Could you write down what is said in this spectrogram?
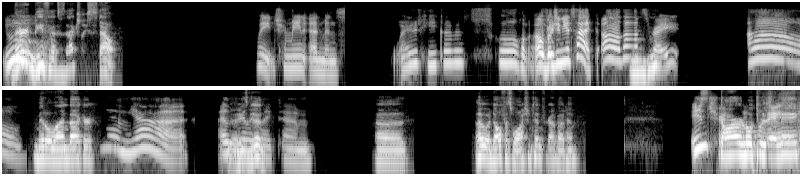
Their defense is actually stout. Wait, Tremaine Edmunds. Where did he go to school? Oh, Virginia Tech. Oh, that's Mhm. right. Oh, Middle linebacker. him, yeah. I Yeah, really liked him. Uh, oh, Adolphus Washington. Forgot about him. Interesting. Star Lotulelo.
